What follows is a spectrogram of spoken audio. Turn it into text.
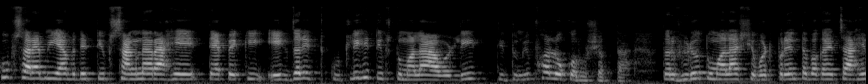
खूप साऱ्या मी यामध्ये टिप्स सांगणार आहे. त्यापैकी एक जरी कुठलीही टिप्स तुम्हाला आवडली ती तुम्ही फॉलो करू शकता. तर व्हिडिओ तुम्हाला शेवटपर्यंत बघायचा आहे.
